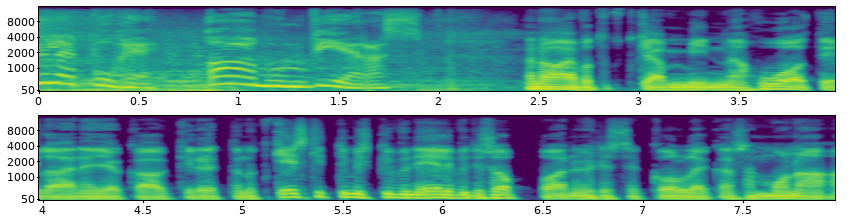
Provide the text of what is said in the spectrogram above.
Ylepuhe aamun vieras. Hän on aivotutkija Minna Huotilainen, joka on kirjoittanut keskittymiskyvyn elvytysoppaan yhdessä kollegansa Mona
